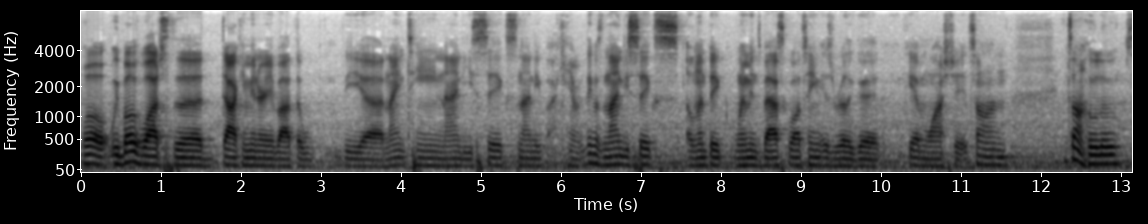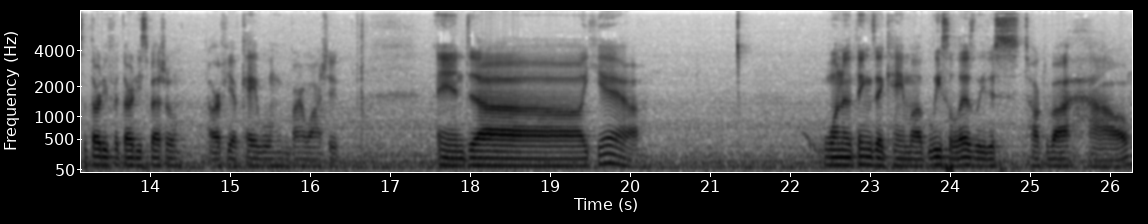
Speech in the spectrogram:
Well, we both watched the documentary about the the uh, 1996 90 I can't remember, I think it was 96 Olympic women's basketball team is really good. If you haven't watched it, it's on it's on Hulu. It's a 30 for 30 special, or if you have cable, you can probably watch it. And uh, yeah, one of the things that came up, Lisa Leslie just talked about how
